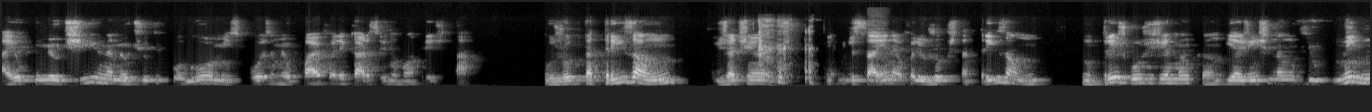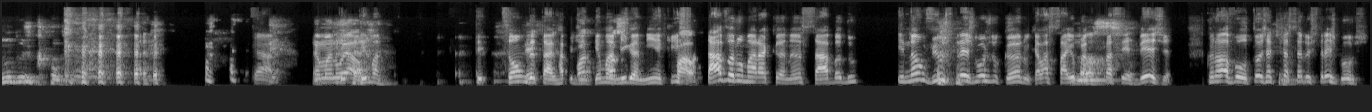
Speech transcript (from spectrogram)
aí eu com meu tio, né, meu tio tricolor, minha esposa, meu pai, eu falei, cara, vocês não vão acreditar. O jogo tá 3 a 1 já tinha tempo de sair, né? Eu falei, o jogo está 3 a 1 com três gols de Germancano, e a gente não viu nenhum dos gols. Cara, Emanuel, tem uma... só um detalhe rapidinho. Tem uma amiga minha que estava no Maracanã sábado e não viu os três gols do Cano, que ela saiu para comprar cerveja. Quando ela voltou, já tinha saído os três gols.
